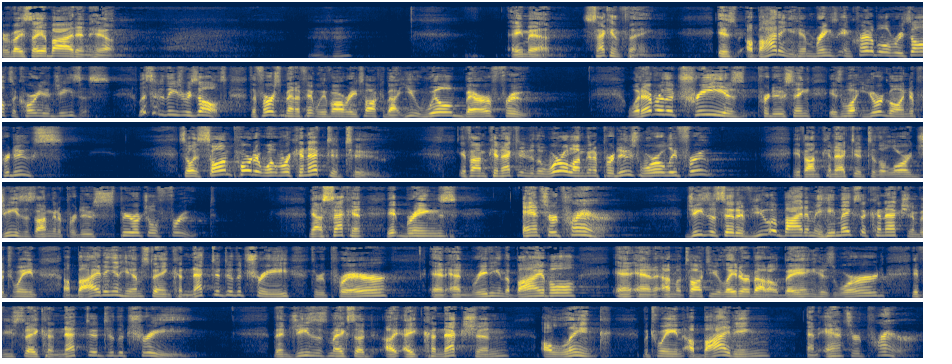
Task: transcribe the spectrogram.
Everybody say abide in him. Mm-hmm. Amen. Second thing is abiding in him brings incredible results according to Jesus. Listen to these results. The first benefit we've already talked about. You will bear fruit. Whatever the tree is producing is what you're going to produce. So it's so important what we're connected to. If I'm connected to the world, I'm going to produce worldly fruit. If I'm connected to the Lord Jesus, I'm going to produce spiritual fruit. Now, second, it brings answered prayer. Jesus said, if you abide in me, he makes a connection between abiding in him, staying connected to the tree through prayer and, and reading the Bible. And, and I'm going to talk to you later about obeying his word. If you stay connected to the tree, then Jesus makes a, a, a connection, a link between abiding and answered prayer.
